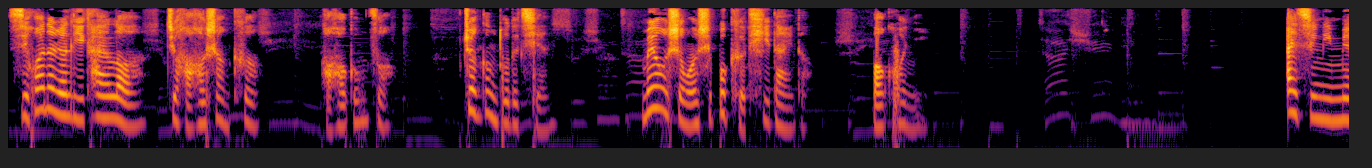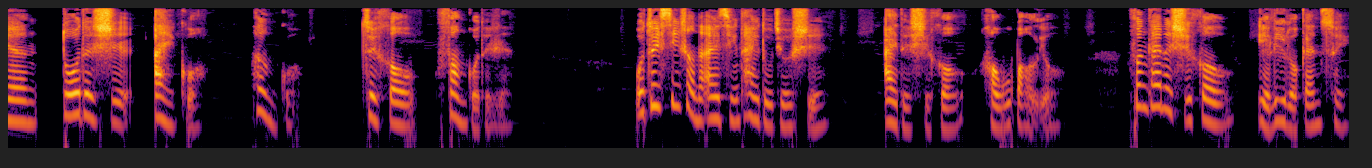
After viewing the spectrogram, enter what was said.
喜欢的人离开了，就好好上课，好好工作，赚更多的钱。没有什么是不可替代的，包括你。爱情里面多的是。”爱过，恨过，最后放过的人。我最欣赏的爱情态度就是，爱的时候毫无保留，分开的时候也利落干脆。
